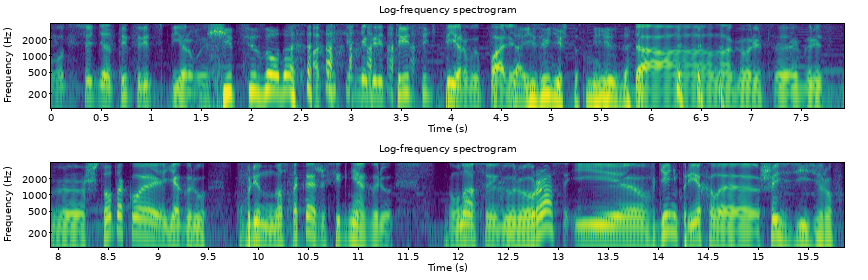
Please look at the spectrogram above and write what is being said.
вот сегодня ты 31 Хит сезона. а ты сегодня, говорит, 31 палец. Да, извини, что смеюсь, да. Да, она говорит, э, говорит, э, что такое? Я говорю, блин, у нас такая же фигня, говорю. У нас, я говорю, раз, и в день приехало 6 зизеров.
